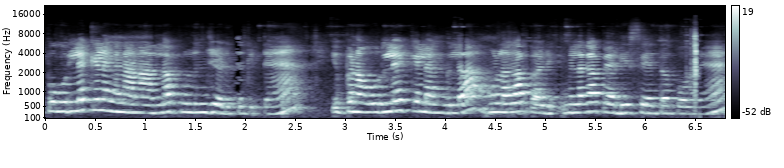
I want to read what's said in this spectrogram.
இப்போ உருளைக்கிழங்கு நான் நல்லா புழிஞ்சு எடுத்துக்கிட்டேன். இப்போ நான் உருளைக்கிழங்குல மிளகாப்படி படி சேர்த்த போகிறேன்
